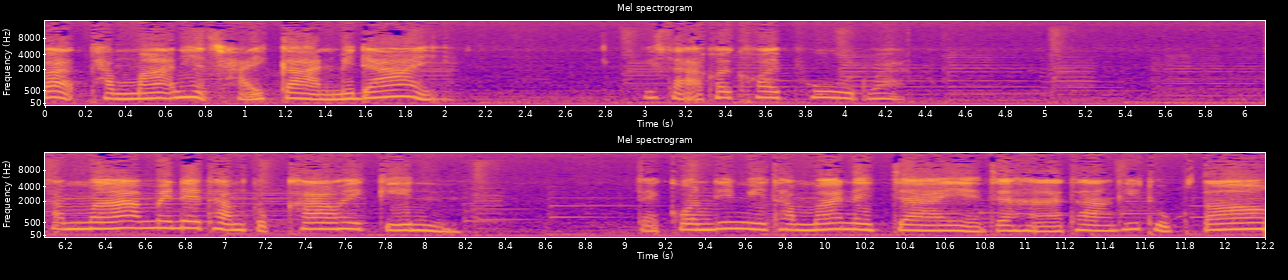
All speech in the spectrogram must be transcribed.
ว่าธรรมะเนี่ยใช้การไม่ได้ลิสาค่อยๆพูดว่า ธรรมะไม่ได้ทำกับข้าวให้กิน แต่คนที่มีธรรมะในใจจะหาทางที่ถูกต้อง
